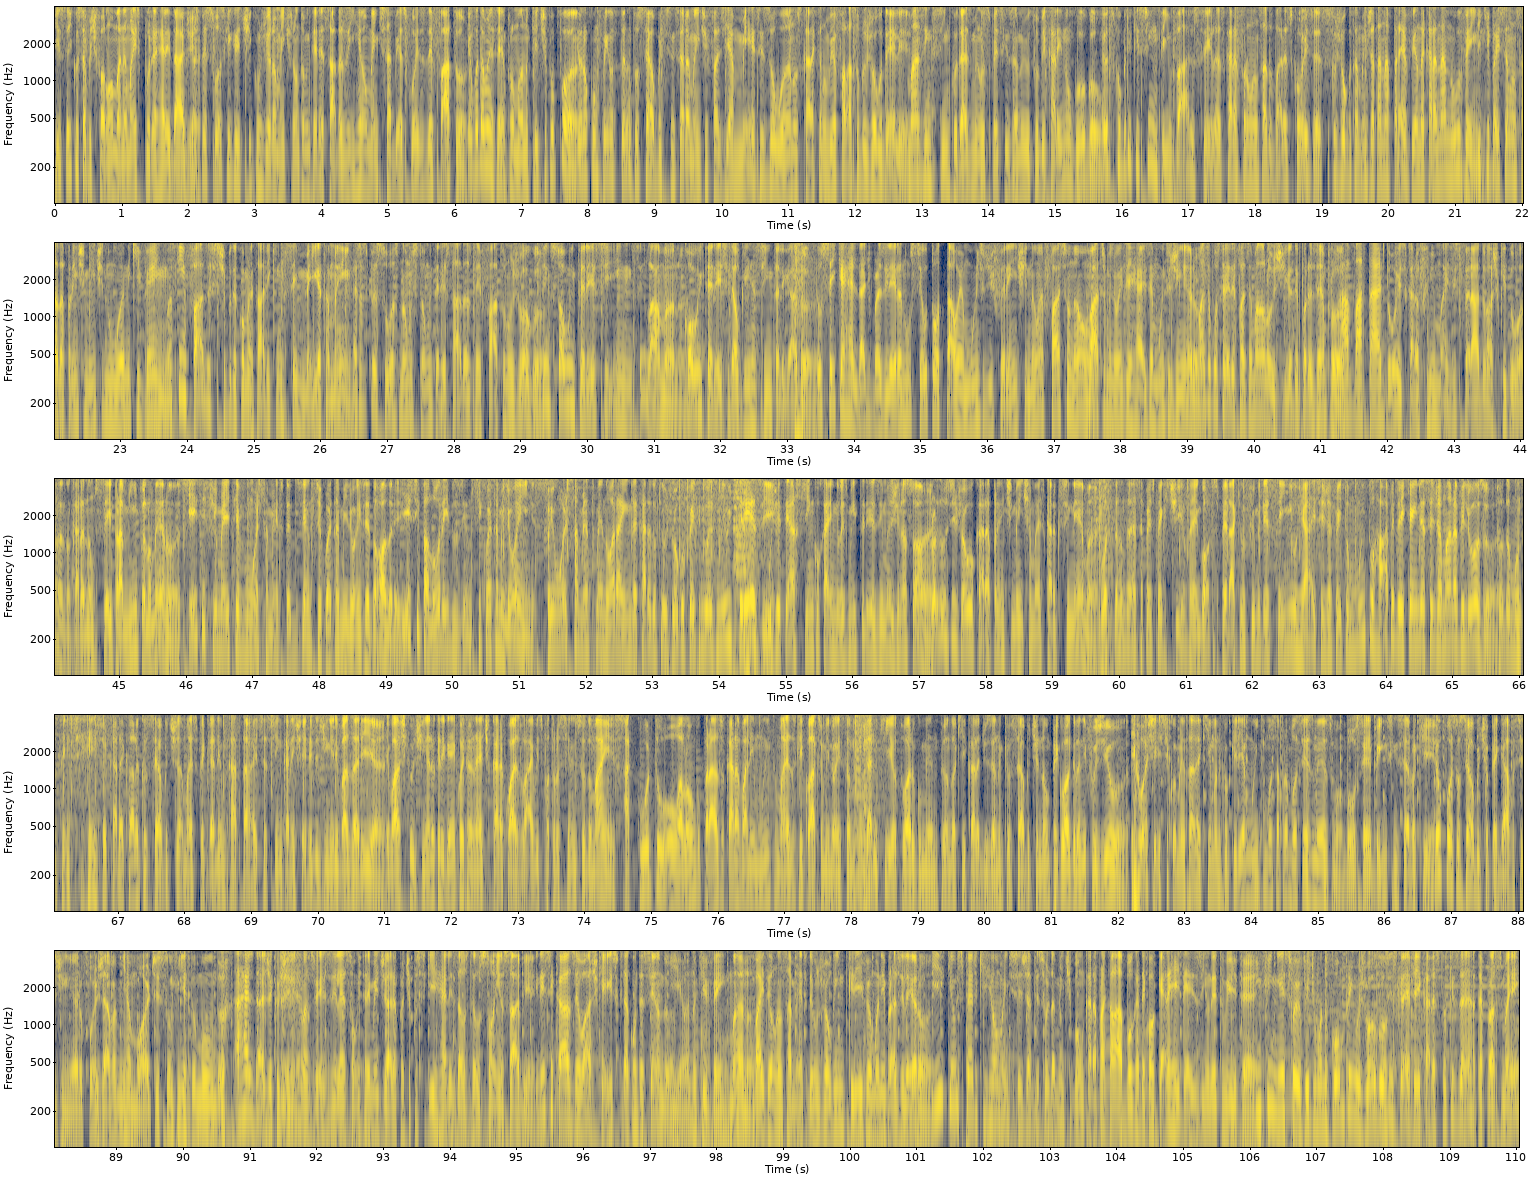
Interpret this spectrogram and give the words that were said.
Isso aí que o Sabit falou, mano, é mais pura realidade. As pessoas que criticam geralmente não estão interessadas em realmente saber as coisas de fato. Eu vou dar um exemplo, mano, que tipo, pô, eu não acompanho tanto o Selbit, sinceramente, fazia meses ou anos, cara, que eu não via falar sobre o jogo dele. Mas em 5, 10 minutos pesquisando no YouTube, cara, e no Google, eu descobri que sim, tem vários trailers, cara, foram lançados várias coisas. Que o jogo também já tá na pré-venda, cara, na nuvem. E que vai ser lançado aparentemente no ano que vem. Mas quem faz esse tipo de comentário e quem semeia também, essas pessoas não estão interessadas de fato no jogo. Tem só o interesse em, sei lá, mano, qual o interesse de alguém assim, tá ligado? Eu sei que a realidade brasileira no seu total é muito diferente, não é fácil não. 4 milhões de reais é muito dinheiro, mas eu gostaria de fazer uma analogia de, por exemplo, Avatar 2, cara, o filme mais esperado, eu acho que do ano, cara, não sei, para mim pelo menos. E esse filme aí teve um orçamento de 250 milhões de dólares. E esse valor aí, 250 milhões, foi um orçamento menor ainda, cara, do que o jogo feito em 2013. O GTA V, cara, em 2013, imagina só. Produzir jogo, cara, aparentemente é mais caro que cinema. Botando nessa perspectiva, é igual tu esperar que um filme de 100 mil reais seja feito muito rápido e que ainda seja maravilhoso. Todo mundo tem ciência, cara. É claro que o Selbit jamais pegaria um catarse assim, cara, encheria de dinheiro e vazaria. Eu acho que o dinheiro que ele ganha com a internet, cara, com as lives, patrocínios e tudo mais, a curto ou a longo prazo, o cara vale muito mais do que 4 milhões também. Sério que eu tô argumentando aqui, cara, dizendo que o Selbit não pegou a grana e fugiu? Eu achei esse comentário aqui, mano, que eu queria muito mostrar pra vocês mesmo. Vou ser bem sincero aqui. Se eu fosse o Selbit, eu pegava esse dinheiro, forjava minha morte e sumia do mundo. A realidade é que o dinheiro, às vezes, ele é só um intermediário para te conseguir realizar os teus sonhos, sabe? E nesse caso, eu acho que é isso que tá acontecendo. E ano que vem, mano, vai ter o lançamento de um jogo incrível, mano, brasileiro. E que eu espero que realmente seja absurdamente bom, cara, pra calar a boca de qualquer haterzinho de Twitter. Enfim, esse foi o vídeo, mano. Comprem o jogo. Se inscreve aí, cara, se tu quiser. Até a próxima aí.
